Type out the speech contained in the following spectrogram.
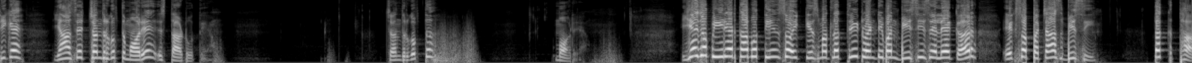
ठीक है? यहाँ से चंद्रगुप्त मौर्य स्टार्ट होते हैं। चंद्रगुप्त मौर्य। यह जो पीरियड था वो 321 मतलब 321 बीसी से लेकर 150 बीसी तक था।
